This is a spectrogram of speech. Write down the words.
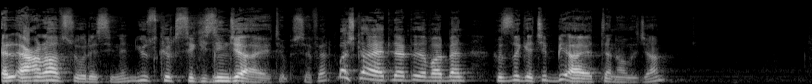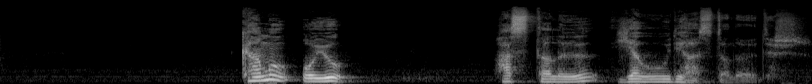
El-A'raf suresinin 148. ayeti bu sefer. Başka ayetlerde de var. Ben hızlı geçip bir ayetten alacağım. Kamu oyu hastalığı Yahudi hastalığıdır.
